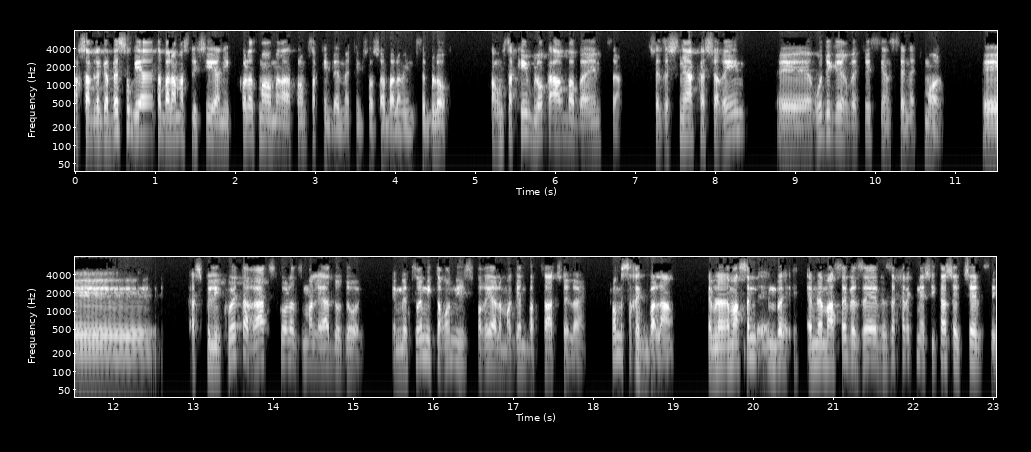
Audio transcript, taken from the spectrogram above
עכשיו, לגבי סוגיית הבלם השלישי, אני כל הזמן אומר, אנחנו לא משחקים באמת עם שלושה בלמים, זה בלוק. אנחנו משחקים בלוק ארבע באמצע. שזה שני הקשרים, אה, רודיגר וקריסטיאנסן אתמול. אה, אספילינקווטה רץ כל הזמן ליד אודוי. הם יוצרים יתרון מספרי על המגן בצד שלהם. לא משחק בלם. הם למעשה, הם, הם למעשה וזה, וזה חלק מהשיטה של צ'לסי,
